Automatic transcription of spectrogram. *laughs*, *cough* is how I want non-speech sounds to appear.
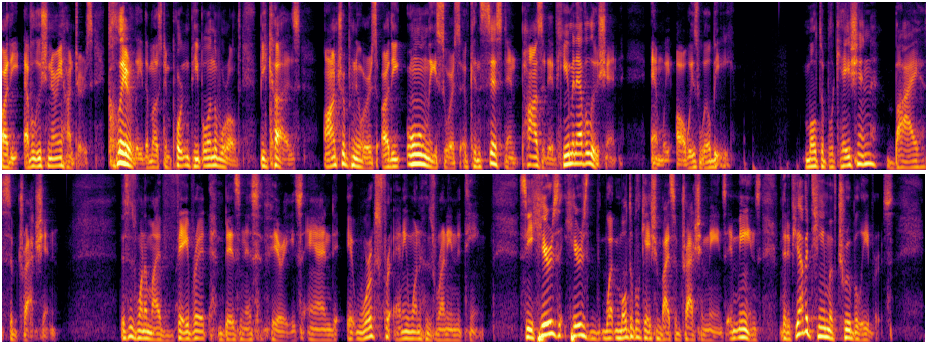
are the evolutionary hunters, clearly the most important people in the world, because entrepreneurs are the only source of consistent, positive human evolution, and we always will be. Multiplication by subtraction. This is one of my favorite business theories, and it works for anyone who's running a team. See, here's, here's what multiplication by subtraction means it means that if you have a team of true believers,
